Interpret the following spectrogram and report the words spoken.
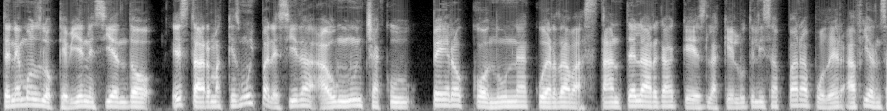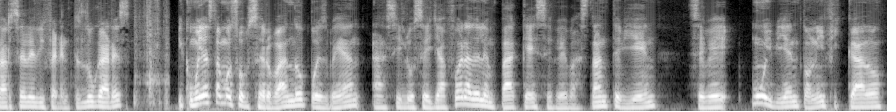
tenemos lo que viene siendo esta arma que es muy parecida a un nunchaku pero con una cuerda bastante larga que es la que él utiliza para poder afianzarse de diferentes lugares. Y como ya estamos observando, pues vean, así luce ya fuera del empaque, se ve bastante bien, se ve muy bien tonificado,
